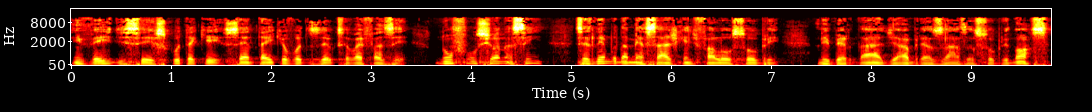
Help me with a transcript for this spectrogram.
em vez de ser, escuta aqui, senta aí que eu vou dizer o que você vai fazer. Não funciona assim. Vocês lembram da mensagem que a gente falou sobre liberdade abre as asas sobre nós?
